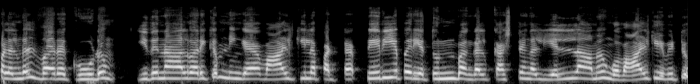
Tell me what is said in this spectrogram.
பலன்கள் வரக்கூடும். இது நாள் வரைக்கும் நீங்க வாழ்க்கையில பட்ட பெரிய பெரிய துன்பங்கள் கஷ்டங்கள் எல்லாமே உங்க வாழ்க்கையை விட்டு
